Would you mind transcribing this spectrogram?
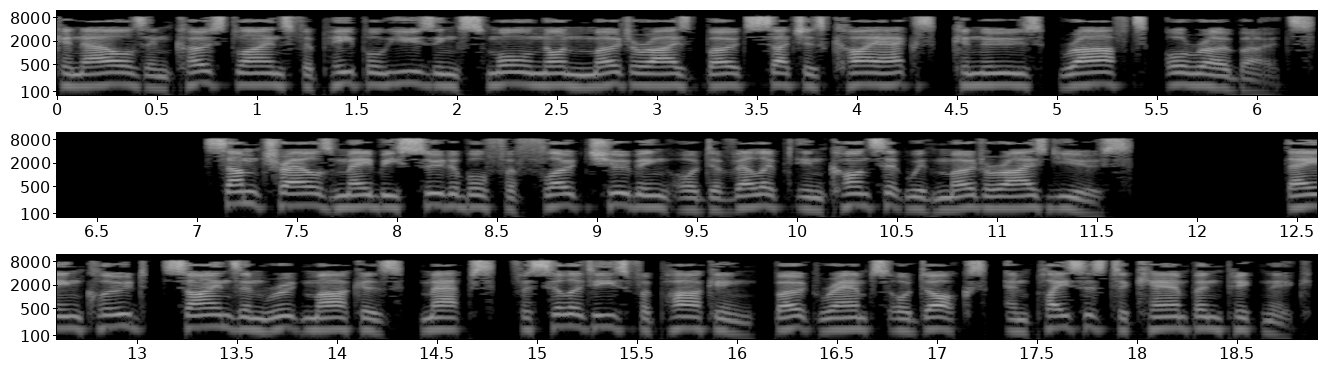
canals and coastlines for people using small non-motorized boats such as kayaks, canoes, rafts, or rowboats. Some trails may be suitable for float tubing or developed in concert with motorized use. They include, signs and route markers, maps, facilities for parking, boat ramps or docks, and places to camp and picnic.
